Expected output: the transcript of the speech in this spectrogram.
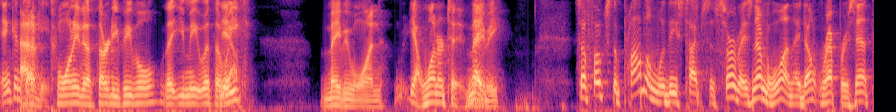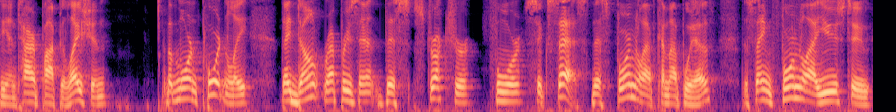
in Kentucky? Out of 20 to 30 people that you meet with a yeah. week, maybe one. Yeah, one or two, maybe. maybe. So, folks, the problem with these types of surveys, number one, they don't represent the entire population, but more importantly, they don't represent this structure for success. This formula I've come up with, the same formula I used to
